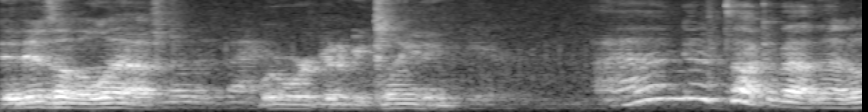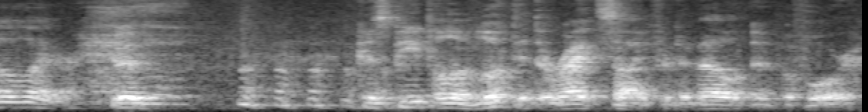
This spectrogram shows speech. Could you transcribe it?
it is on the left where we're going to be cleaning. I'm gonna talk about that a little later. Good. Because people have looked at the right side for development before.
